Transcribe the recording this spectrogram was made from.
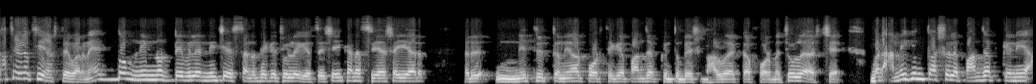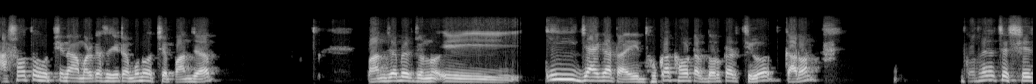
কাছাকাছি আসতে পারে না। একদম নিম্ন টেবিলের নিচে স্থানে থেকে চলে গেছে। সেইখানে শ্রেয়াস আইয়ার নেতৃত্ব নেওয়ার পর থেকে পাঞ্জাব কিন্তু বেশ ভালো একটা ফর্মে চলে আসছে। বাট আমি কিন্তু আসলে পাঞ্জাবকে নিয়ে আশাহত হচ্ছি না। আমার কাছে যেটা মনে হচ্ছে, পাঞ্জাব, পাঞ্জাবের জন্য এই এই জায়গাটা, এই ধোকা খাওয়াটার দরকার ছিল। কারণ কথা হচ্ছে শেষ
